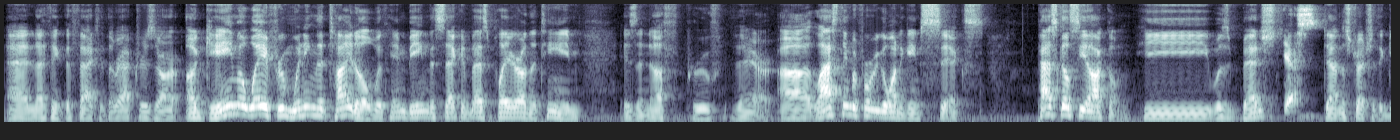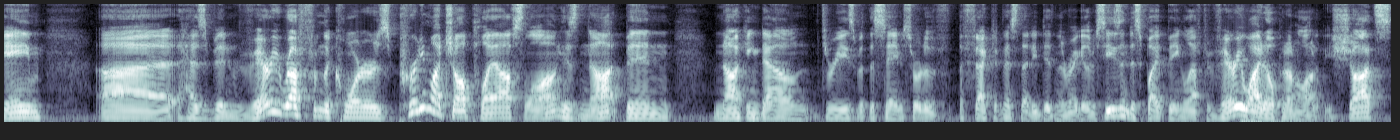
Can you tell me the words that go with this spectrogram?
and I think the fact that the Raptors are a game away from winning the title with him being the second best player on the team is enough proof there. Uh, last thing before we go on to game six Pascal Siakam. He was benched yes. down the stretch of the game. Uh, has been very rough from the corners pretty much all playoffs long. Has not been knocking down threes with the same sort of effectiveness that he did in the regular season, despite being left very wide open on a lot of these shots.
